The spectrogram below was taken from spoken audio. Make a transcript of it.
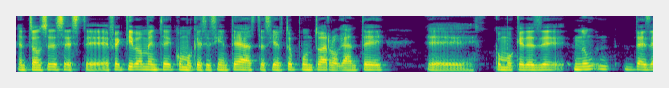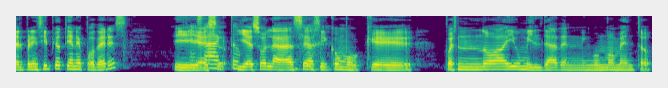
Entonces, este, efectivamente, como que se siente hasta cierto punto arrogante, eh, como que desde, desde el principio tiene poderes y eso, y eso la hace así como que, pues no hay humildad en ningún momento.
